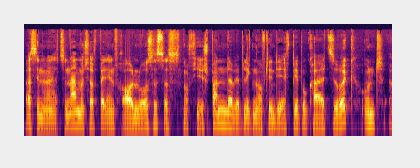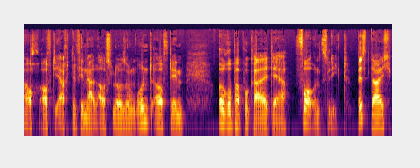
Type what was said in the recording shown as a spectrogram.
was in der Nationalmannschaft bei den Frauen los ist. Das ist noch viel spannender. Wir blicken auf den DFB-Pokal zurück und auch auf die Achtelfinalauslosung und auf den Europapokal, der vor uns liegt. Bis gleich.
